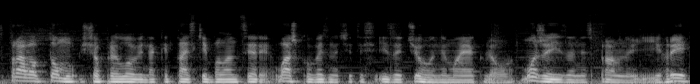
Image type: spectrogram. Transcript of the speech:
Справа в тому, що при лові на китайські балансири важко визначитись із-за чого немає кльова. Може із-за несправної її гри,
